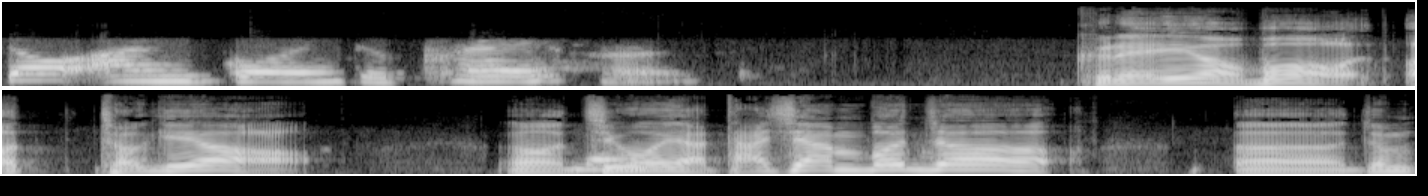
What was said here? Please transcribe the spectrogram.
so I'm going to pray her. 그래요. 뭐, 어, 저기요. 어, 지호야. 다시 한번 저, 어, 좀,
